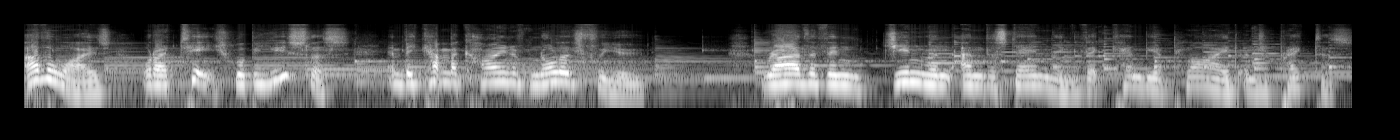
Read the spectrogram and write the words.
Otherwise, what I teach will be useless and become a kind of knowledge for you, rather than genuine understanding that can be applied into practice.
